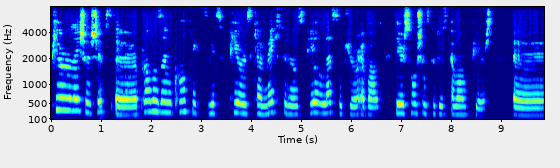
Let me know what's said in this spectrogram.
Peer relationships, uh, problems and conflicts with peers can make students feel less secure about their social status among peers. Uh,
